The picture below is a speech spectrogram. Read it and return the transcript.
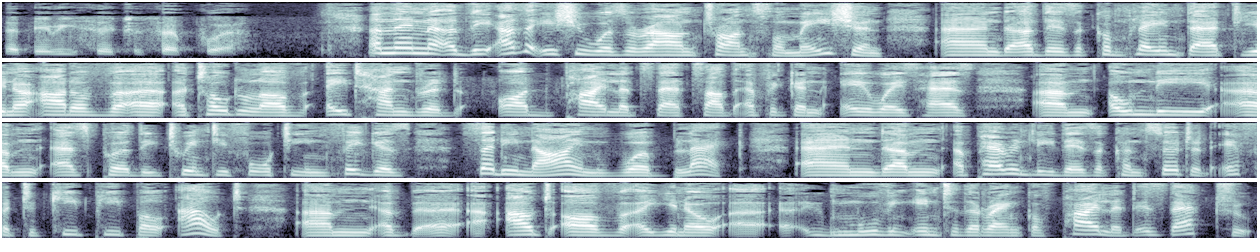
that their research is so poor. And then uh, the other issue was around transformation, and uh, there's a complaint that you know out of uh, a total of 800 odd pilots that South African Airways has, um, only um, as per the 2014 figures, 39 were black, and um, apparently there's a concerted effort to keep people out um, uh, uh, out of uh, you know moving into the rank of pilot. Is that true?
